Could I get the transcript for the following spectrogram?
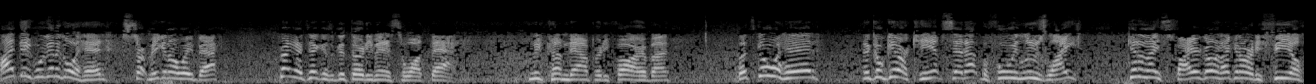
I think we're gonna go ahead, start making our way back. Probably gonna take us a good 30 minutes to walk back. We've come down pretty far, but let's go ahead and go get our camp set up before we lose light. Get a nice fire going. I can already feel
